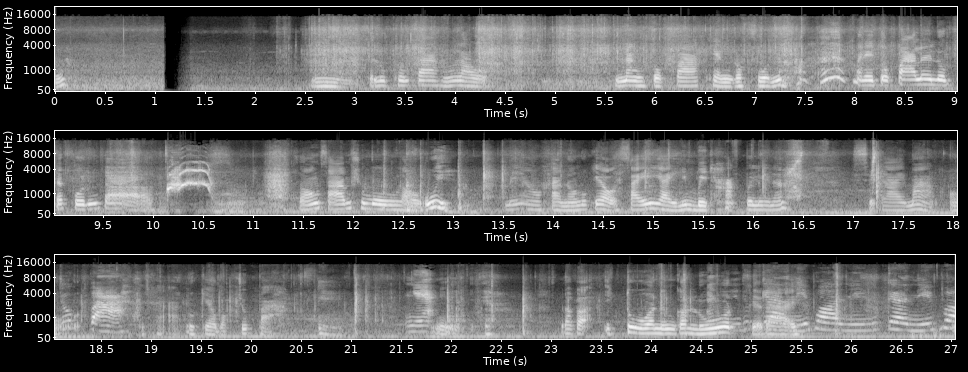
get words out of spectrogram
น อืมสรุปคนตาของเรา นั่งตกปลาแข่งกับฝนไม่ได้ตกปลาเลยหลบแต่ฝนจ้าสองสามชั่วโมงเรา อุ้ย ไม่เอาค่ะน้องลูกแก้วไซส์ใหญ่นี่เบ็ดหักไปเลยนะ เสียดายมากโอ้จุ๊บป่าค่ะ ลูกแก้วบอกจุ๊บป่านี่เนี่ยนี่แล้วก็อีกตัวหนึ่งก็รูดเสียดายนี้พอนี้ลูกแก้วนี้พอ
